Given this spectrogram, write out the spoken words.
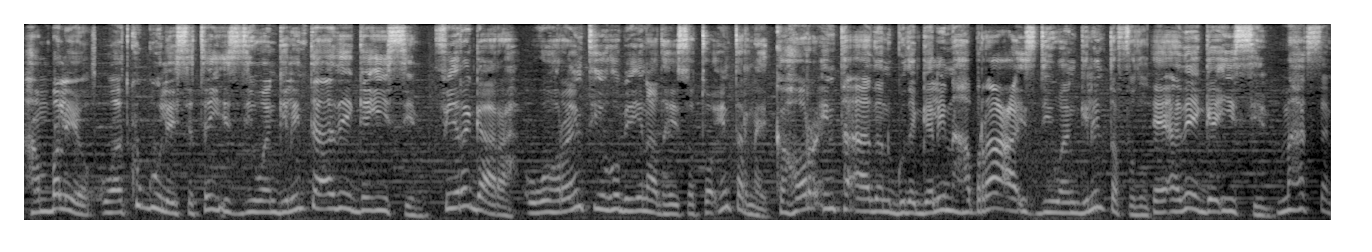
hambalyo waad ku guulaysatay isdiiwaangelinta adeegga esim gaar ah. Ugu horayntii hubi inaad haysato internet. Ka hor inta aadan gudagelin habraaca isdiiwaangelinta fudud ee adeegga esim. Mahadsanid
